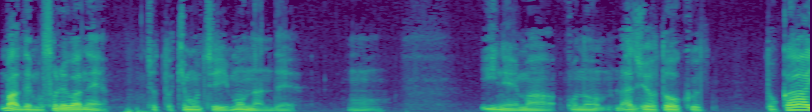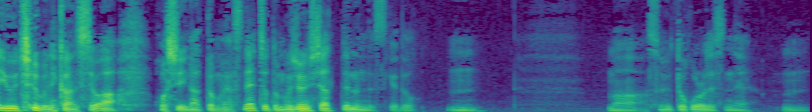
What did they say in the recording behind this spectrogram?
まあでもそれはね、ちょっと気持ちいいもんなんで、うん。いいね、まあ、このラジオトークとか YouTube に関しては欲しいなと思いますね。ちょっと矛盾しちゃってるんですけど、うん。まあ、そういうところですね。うん。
